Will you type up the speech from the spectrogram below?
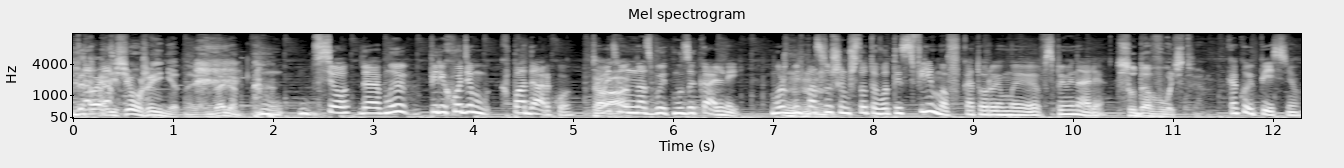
Давайте. А еще уже и нет, наверное, да, Лен? Все, да, мы переходим к подарку. Так. Давайте он у нас будет музыкальный. Может быть, послушаем что-то вот из фильмов, которые мы вспоминали. С удовольствием. Какую песню?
